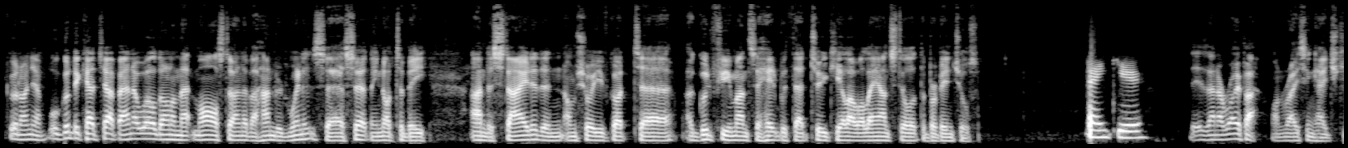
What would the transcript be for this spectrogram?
Good on you. Well, good to catch up, Anna. Well done on that milestone of 100 winners. Uh, certainly not to be understated, and I'm sure you've got uh, a good few months ahead with that two kilo allowance still at the provincials. Thank you. There's Anna Roper on Racing HQ.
